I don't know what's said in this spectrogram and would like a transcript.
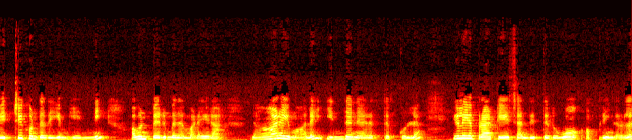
வெற்றி கொண்டதையும் எண்ணி அவன் பெருமிதம் அடைகிறான். நாளை மாலை இந்த நேரத்துக்குள்ள இளைய பிராட்டியை சந்தித்துடுவோம் அப்படிங்கறதுல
